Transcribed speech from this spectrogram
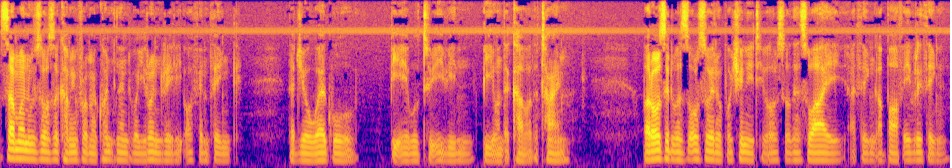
someone who's also coming from a continent where you don't really often think that your work will be able to even be on the cover of the time. But also, it was also an opportunity. Also, that's why I think above everything,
